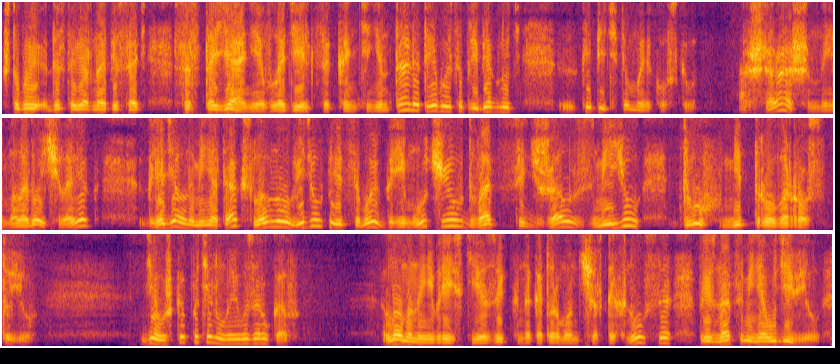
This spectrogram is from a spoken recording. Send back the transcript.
Чтобы достоверно описать состояние владельца «Континенталя», требуется прибегнуть к эпитетам Маяковского. Ошарашенный молодой человек глядел на меня так, словно увидел перед собой гремучую в двадцать жал змею двухметрово-ростую. Девушка потянула его за рукав. Ломанный еврейский язык, на котором он чертыхнулся, признаться, меня удивил —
